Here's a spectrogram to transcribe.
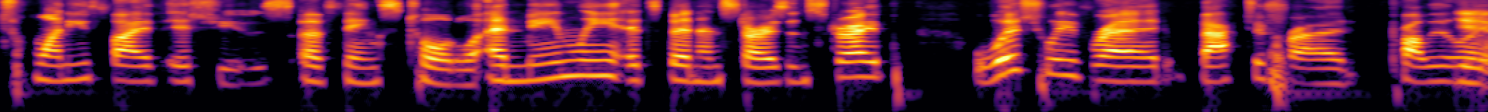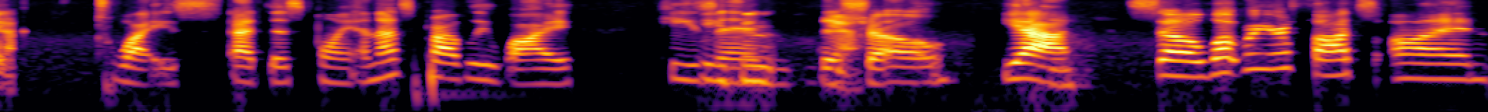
25 issues of things total, and mainly it's been in Stars and Stripe, which we've read back to front probably like Yeah. twice at this point, and that's probably why he's, He's in, in- the yeah. show. Yeah. Yeah. So, what were your thoughts on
